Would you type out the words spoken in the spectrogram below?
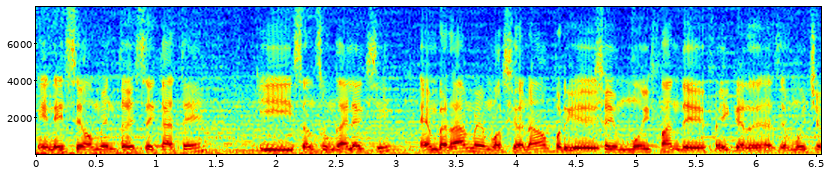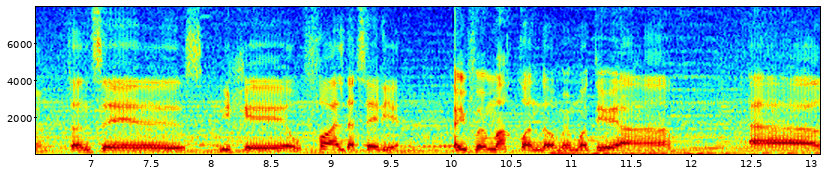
en ese momento SKT y Samsung Galaxy. En verdad me emocionó porque soy muy fan de Faker desde hace mucho. Entonces dije, fue alta serie. Ahí fue más cuando me motivé a, a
